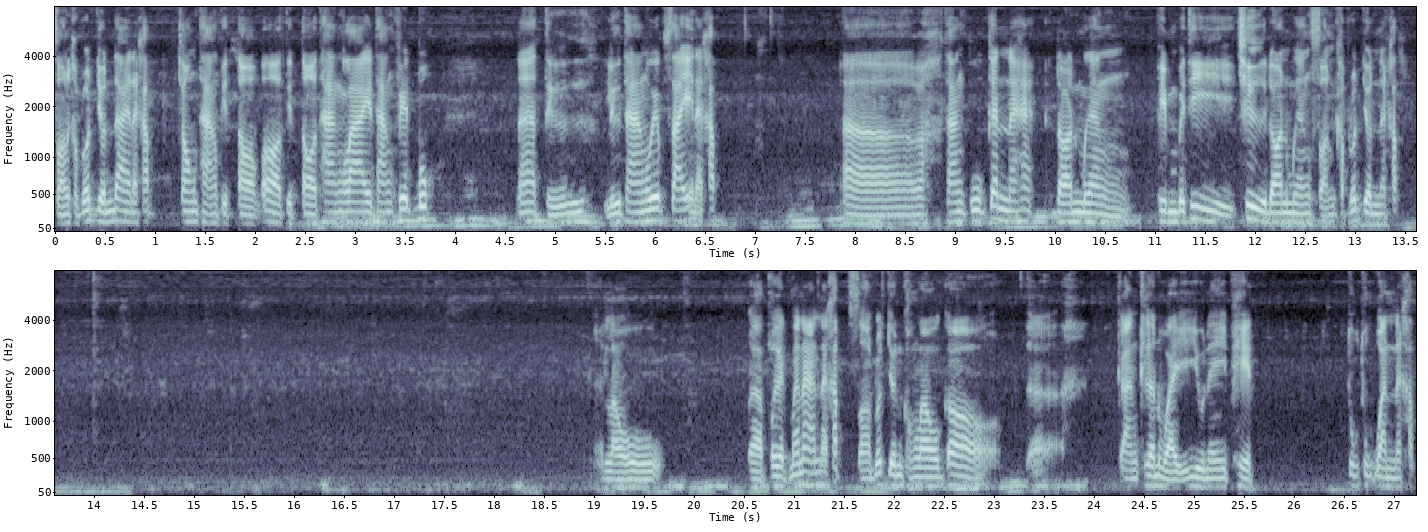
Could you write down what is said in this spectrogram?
สอนขับรถยนต์ได้นะครับ ช่องทางติดต่อก็ติดต่อทางไลน์ทาง Facebook นะถือหรือทางเว็บไซต์นะครับทาง Google นะฮะ ดอนเมืองพิมพ์ไปที่ชื่อดอนเมืองสอนขับรถยนต์นะครับ เราเปิดมานานนะครับ สอนรถยนต์ของเราก็การเคลื่อนไหวอยู่ในเพจทุกๆวันนะครับ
